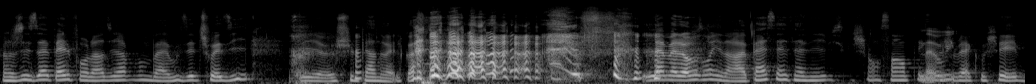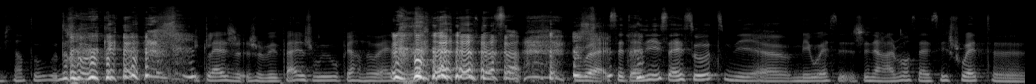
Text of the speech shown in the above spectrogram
quand je les appelle pour leur dire, bon, bah, vous êtes choisis, et euh, je suis le Père Noël, quoi. Là, malheureusement, il n'y en aura pas cette année puisque je suis enceinte et Bah que oui. je vais accoucher bientôt. Donc, et que là, je ne vais pas jouer au Père Noël. Ça. Voilà, cette année, ça saute, mais, euh, mais ouais, généralement, c'est assez chouette euh,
